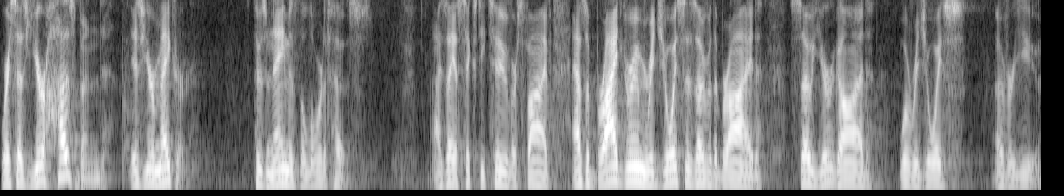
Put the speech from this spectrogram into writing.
where it says, Your husband is your maker, whose name is the Lord of hosts. Isaiah 62, verse 5, As a bridegroom rejoices over the bride, so your God will rejoice over you.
